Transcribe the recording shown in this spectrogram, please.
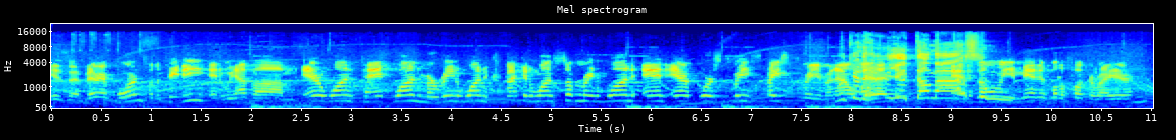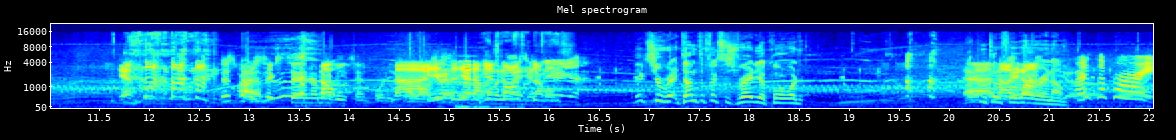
is uh, very important for the PD, and we have um Air One, Tank One, Marine One, Kraken One, Submarine One, and Air Force Three, Space Three. Right now, Look all at that here, you shit. And it's only me and this motherfucker right here. Yep. Dispatch 610, I'm No. gonna be 1040. Nah, I you're, lost you're it. not moving away. You're not Near moving. ya. Fix your. ra- Tell him to fix this radio, Cornwood. Welcome to the no, you're Ferrari right now. Where's the Ferrari?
